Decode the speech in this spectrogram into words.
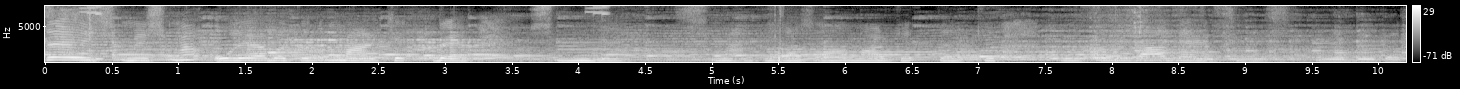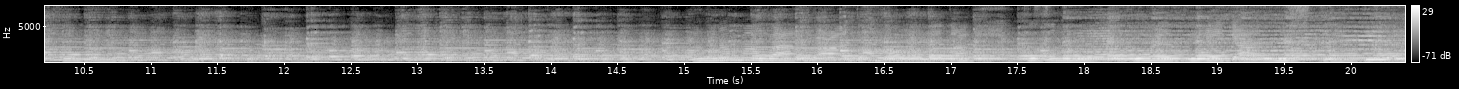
değişmiş mi? Oraya bakalım markette. Şimdi, şimdi arkadaşlar marketteki bu şeyler değişmiş mi? Bir bakalım. Annem haber verdi bu arada kızım bu hediye gelmiştir diye.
